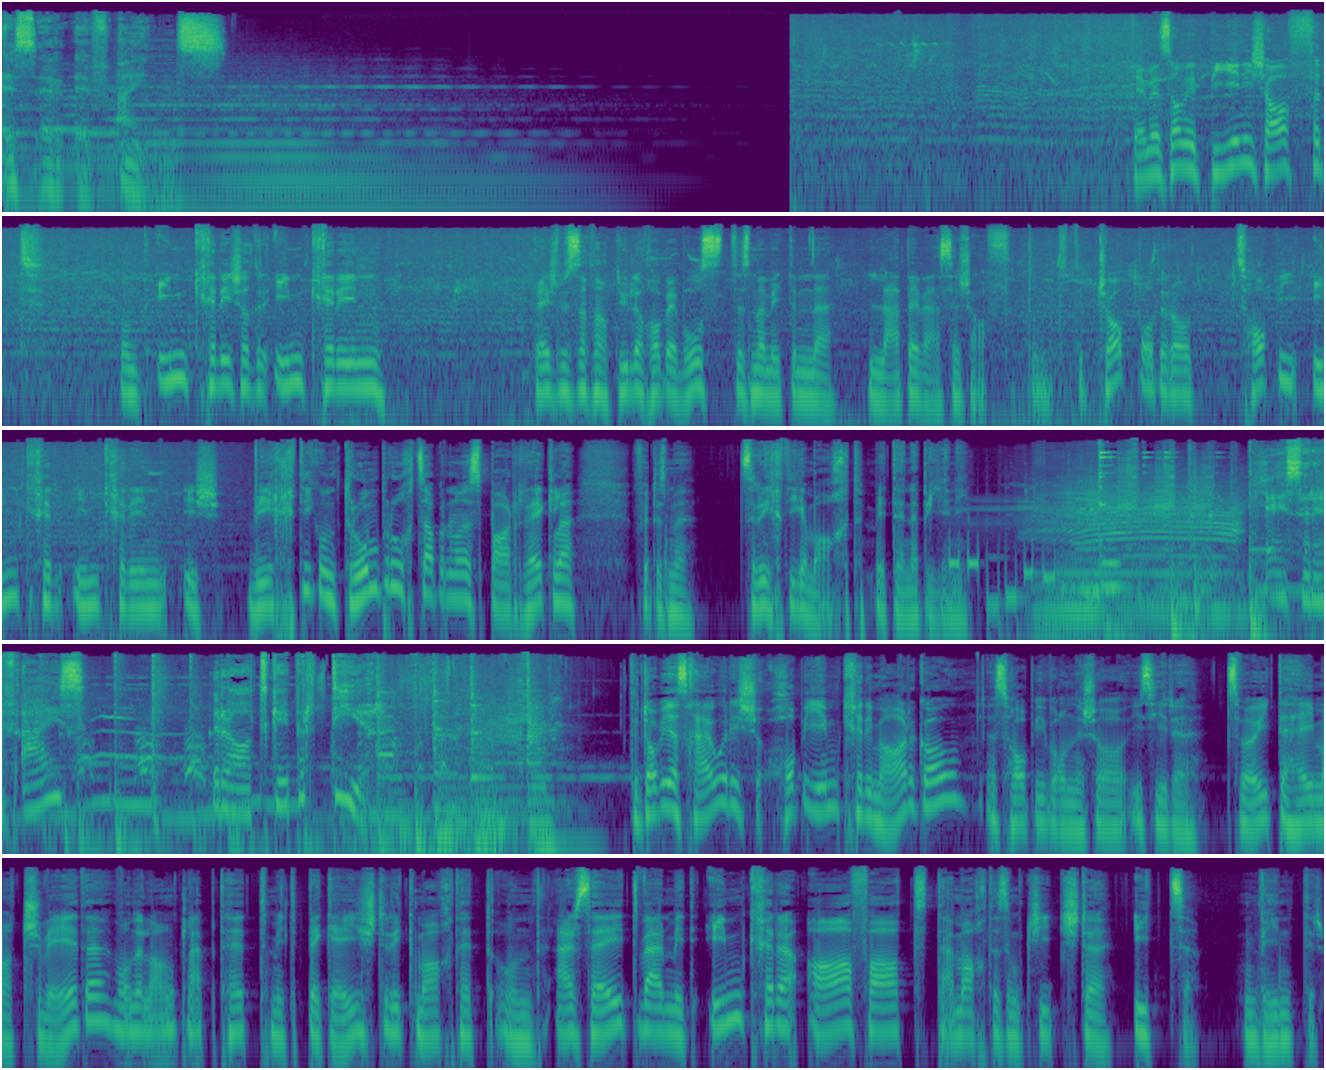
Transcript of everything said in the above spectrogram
SRF 1. Wenn man so mit Bienen arbeitet und Imker ist oder Imkerin, dann ist man sich natürlich auch bewusst, dass man mit einem Lebewesen arbeitet. Und der Job oder auch das Hobby Imker, Imkerin ist wichtig und darum braucht es aber noch ein paar Regeln, für dass man das Richtige macht mit diesen Bienen. SRF 1 Ratgeber Tier der Tobias Kauer ist Hobbyimker im Aargau. Ein Hobby, das er schon in seiner zweiten Heimat Schweden, wo er lang gelebt hat, mit Begeisterung gemacht hat. Und er sagt, wer mit Imkern anfängt, der macht es am gescheitsten jetzt, im Winter.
